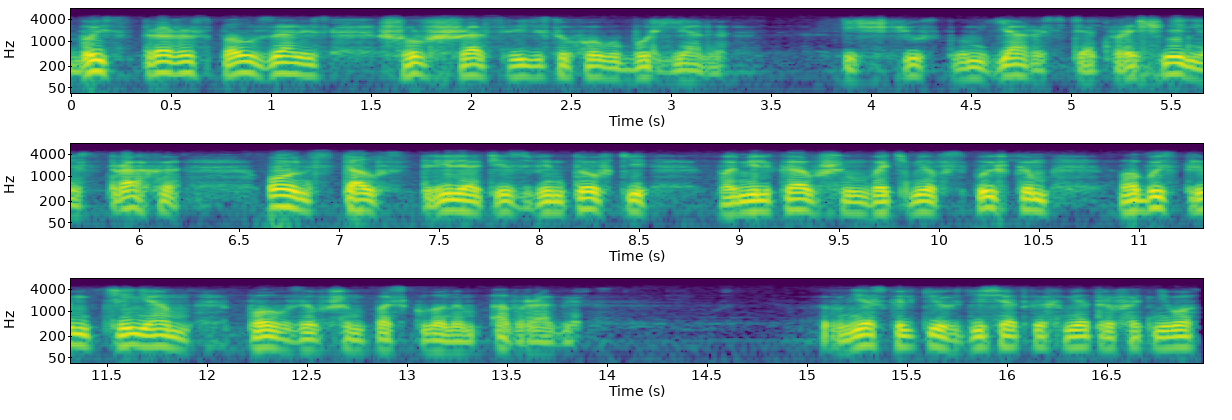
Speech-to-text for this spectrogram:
быстро расползались, шурша среди сухого бурьяна. И с чувством ярости, отвращения, страха он стал стрелять из винтовки по мелькавшим во тьме вспышкам, по быстрым теням, ползавшим по склонам оврага. В нескольких десятках метров от него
